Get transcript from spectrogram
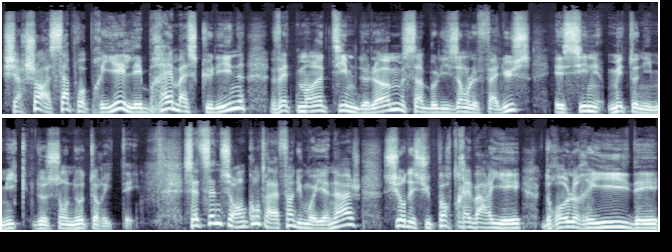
cherchant à s'approprier les braies masculines, vêtements intimes de l'homme symbolisant le phallus et signe métonymique de son autorité. Cette scène se rencontre à la fin du Moyen Âge sur des supports très variés, drôleries, des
